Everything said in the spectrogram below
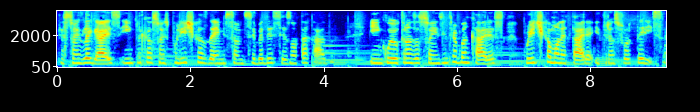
questões legais e implicações políticas da emissão de CBDCs no atacado, e incluiu transações interbancárias, política monetária e transfronteiriça.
